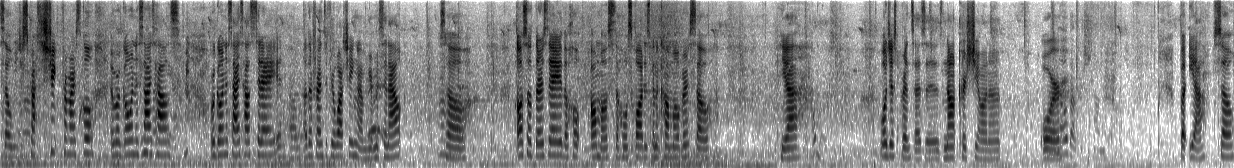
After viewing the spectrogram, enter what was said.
So we just crossed the street from our school and we're going to Sai's house. We're going to Sai's house today and um, other friends if you're watching, um, you're missing out. So also Thursday the whole almost the whole squad is gonna come over so yeah. almost. Well just princesses, not Christiana or Christiana. but yeah, so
